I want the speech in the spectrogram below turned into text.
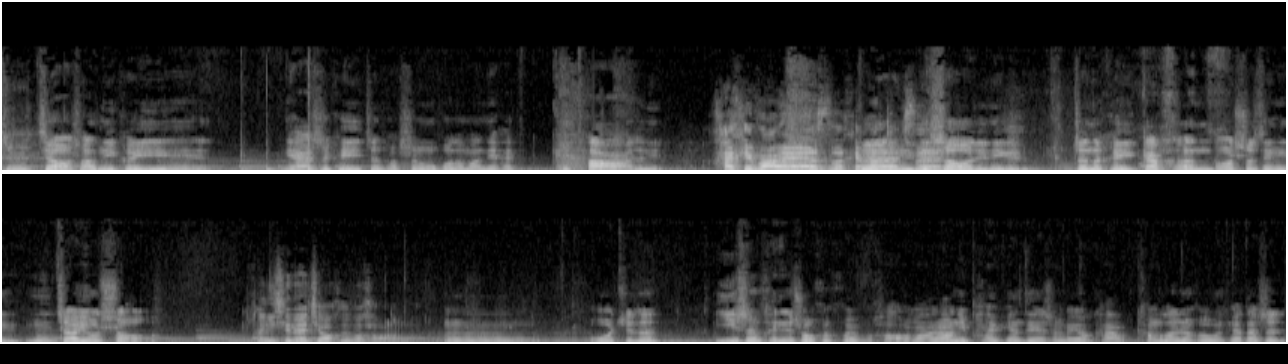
就是脚伤，你可以，你还是可以正常生活的嘛，你还可以躺着，你还可以玩 NS，还可以对啊。你的手就你真的可以干很多事情，你你只要有手，那你现在脚恢复好了吗？嗯，我觉得医生肯定说会恢复好了嘛，然后你拍片子也是没有看看不到任何问题啊，但是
